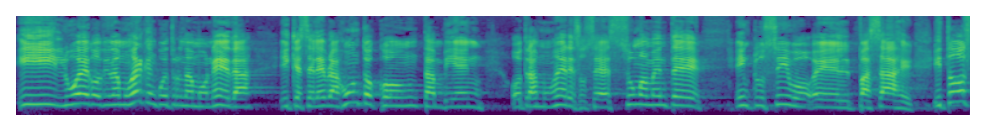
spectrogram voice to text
y luego de una mujer que encuentra una moneda y que celebra junto con también otras mujeres, o sea, es sumamente inclusivo el pasaje. Y todos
